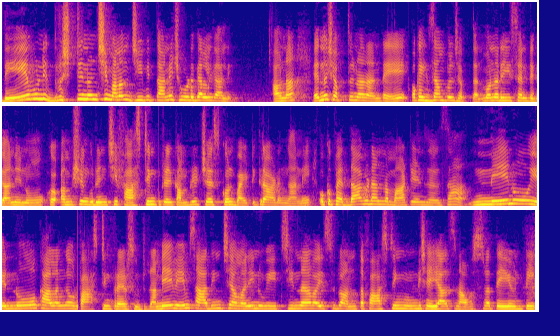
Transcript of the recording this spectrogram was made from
దేవుని దృష్టి నుంచి మనం జీవితాన్ని చూడగలగాలి. అవునా? ఎందుకు చెప్తున్నానంటే ఒక ఎగ్జాంపుల్ చెప్తాను. మొన్న రీసెంట్గా నేను ఒక అంశం గురించి ఫాస్టింగ్ ప్రేయర్ కంప్లీట్ చేసుకొని బయటికి రావడంగానే ఒక పెద్ద ఆవిడ అన్న మాట ఏంటి తెలుసా? నేను ఎన్నో కాలంగా ఫాస్టింగ్ ప్రేయర్స్ ఉంటున్నా. మేమేం సాధించామని నువ్వు ఈ చిన్న వయసులో అంత ఫాస్టింగ్ ఉండి చేయాల్సిన అవసరత ఏంటి?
